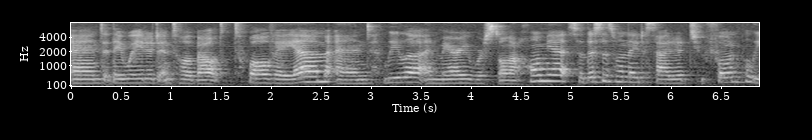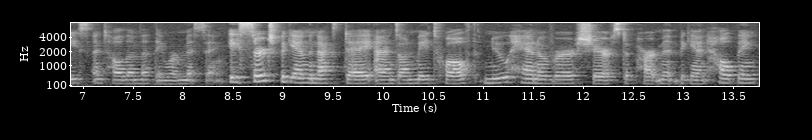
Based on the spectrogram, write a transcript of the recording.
and they waited until about 12 a.m. and Leila and Mary were still not home yet, so this is when they decided to phone police and tell them that they were missing. A search began the next day and on May 12th, New Hanover Sheriff's Department began helping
